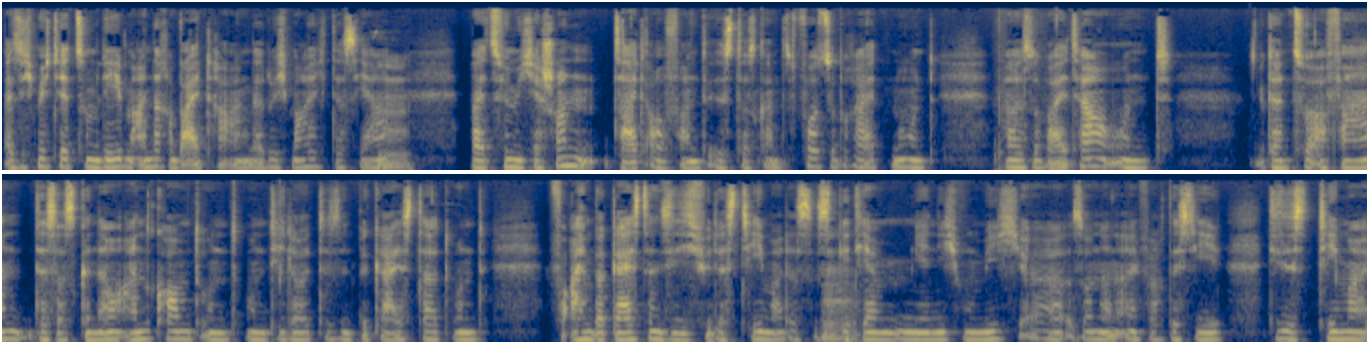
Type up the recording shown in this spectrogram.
also ich möchte ja zum Leben anderer beitragen, dadurch mache ich das ja, mhm. weil es für mich ja schon Zeitaufwand ist, das Ganze vorzubereiten und äh, so weiter und dann zu erfahren, dass das genau ankommt und, und die Leute sind begeistert und vor allem begeistern sie sich für das Thema. Das, es mhm. geht ja mir nicht um mich, äh, sondern einfach, dass sie dieses Thema,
